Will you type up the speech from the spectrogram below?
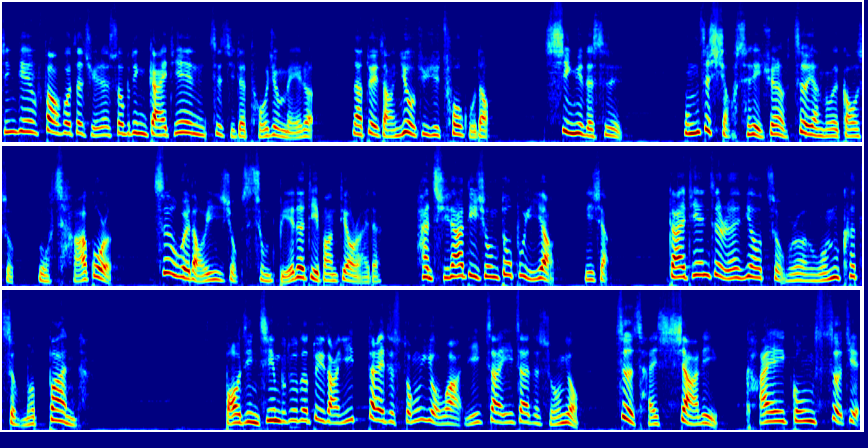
今天放过这群人，说不定改天自己的头就没了。那队长又继续戳鼓道：“幸运的是，我们这小城里居然有这样一位高手。我查过了，这位老英雄是从别的地方调来的，和其他弟兄都不一样。你想，改天这人要走了，我们可怎么办呢？”包进禁不住这队长一再的怂恿啊，一再一再的怂恿，这才下令开弓射箭。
